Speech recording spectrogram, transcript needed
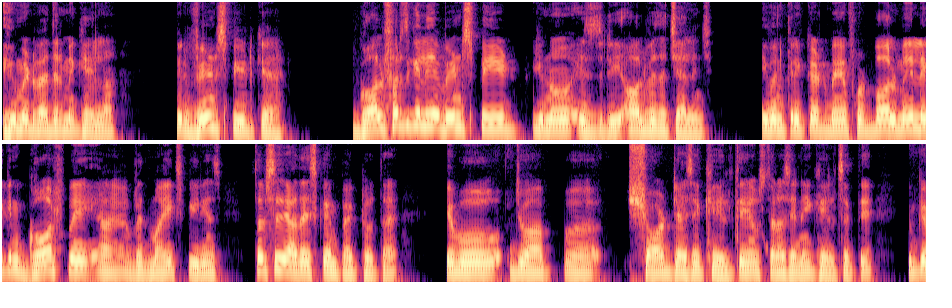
ह्यूमिड वेदर में खेलना? फिर विंड स्पीड क्या है? गोल्फर्स के लिए wind speed you know is always a challenge even cricket में फुटबॉल में, लेकिन गोल्फ में विद माय एक्सपीरियंस सबसे ज़्यादा इसका इम्पैक्ट होता है कि वो जो आप शॉट जैसे खेलते हैं, उस तरह से नहीं खेल सकते, क्योंकि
